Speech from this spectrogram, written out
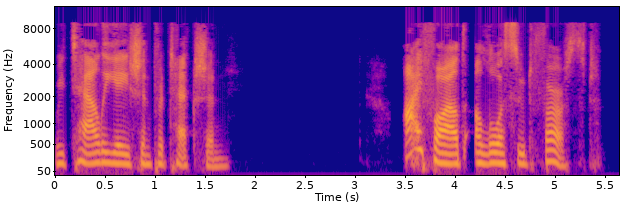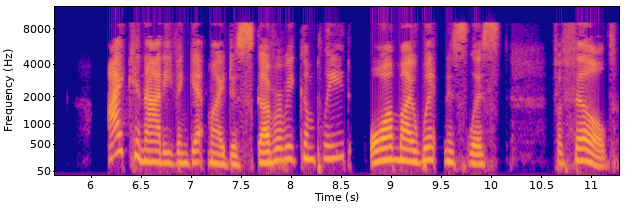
retaliation protection. I filed a lawsuit first. I cannot even get my discovery complete or my witness list fulfilled.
